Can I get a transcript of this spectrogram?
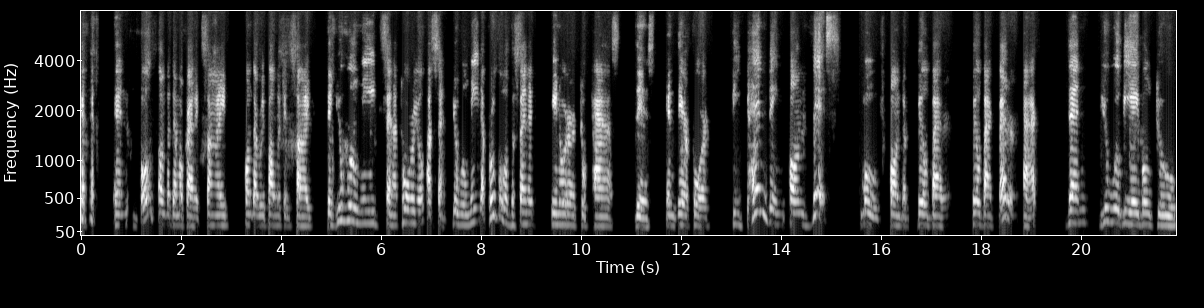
and both on the Democratic side, on the Republican side, that you will need senatorial assent. You will need approval of the Senate in order to pass this. And therefore, depending on this move on the Build Better Build Back Better Act, then you will be able to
